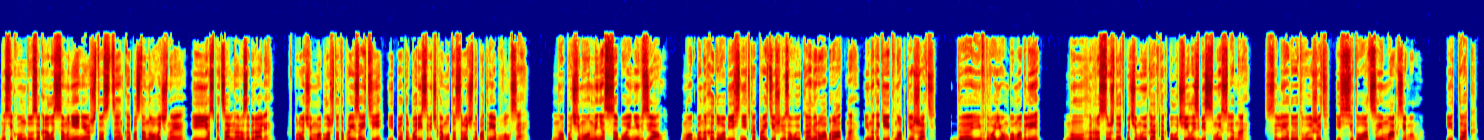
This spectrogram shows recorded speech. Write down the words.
На секунду закралось сомнение, что сценка постановочная, и ее специально разыграли. Впрочем, могло что-то произойти, и Петр Борисович кому-то срочно потребовался. Но почему он меня с собой не взял? Мог бы на ходу объяснить, как пройти шлюзовую камеру обратно и на какие кнопки жать. Да и вдвоем бы могли. Ну, рассуждать, почему и как так получилось, бессмысленно. Следует выжать из ситуации максимум. Итак,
